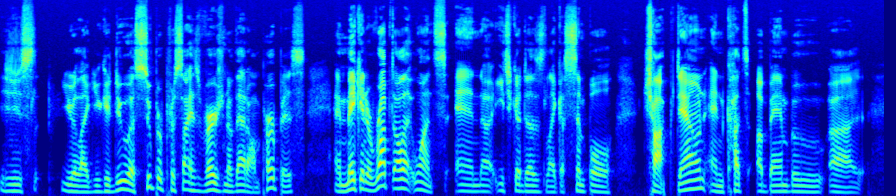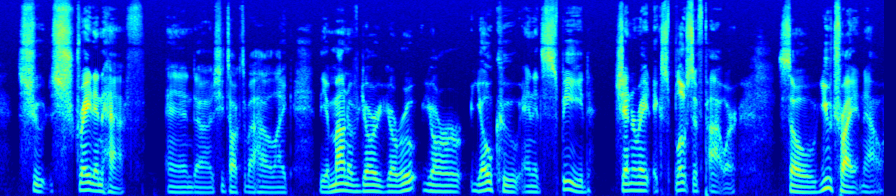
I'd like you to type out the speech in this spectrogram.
you just you're like you could do a super precise version of that on purpose and make it erupt all at once and uh, ichika does like a simple chop down and cuts a bamboo uh, shoot straight in half and uh, she talks about how like the amount of your your your yoku and its speed generate explosive power so you try it now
